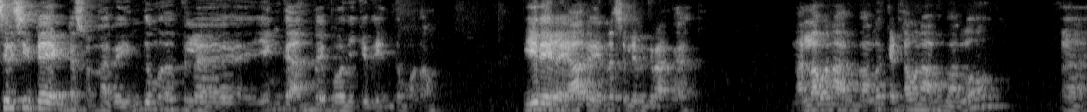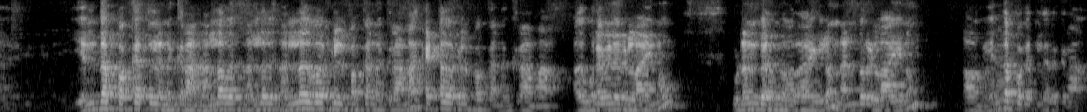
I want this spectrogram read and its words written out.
சிரிச்சுக்கிட்டே என்கிட்ட சொன்னாரு இந்து மதத்துல எங்க அன்பை போதிக்குது இந்து மதம்? கீதையில யாரு என்ன சொல்லியிருக்கிறாங்க? நல்லவனா இருந்தாலும் கெட்டவனா இருந்தாலும் எந்த பக்கத்துல நிக்கிறான்? நல்லவர் நல்லது நல்லவர்கள் பக்கம் நிக்கிறானா கெட்டவர்கள் பக்கம் நிக்கிறானா? அது உறவினர்களாயினும் உடன் பிறந்தவராயினும் நண்பர்களாயினும் அவன் எந்த பக்கத்துல இருக்கிறான்?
